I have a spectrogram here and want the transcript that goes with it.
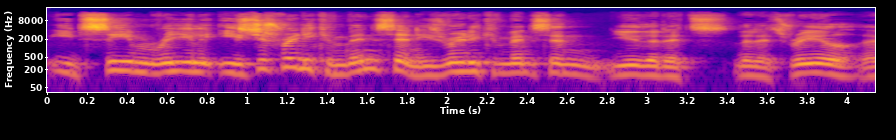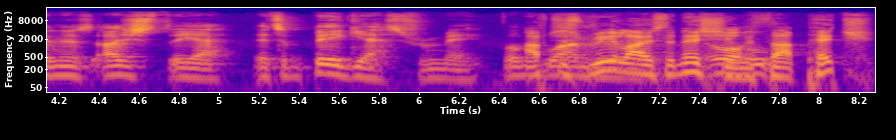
he'd seem really. He's just really convincing. He's really convincing you that it's that it's real. And it's, I just yeah, it's a big yes from me. What- I've just realised an issue Oh. with oh. that pitch.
